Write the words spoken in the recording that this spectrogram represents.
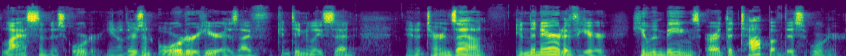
last in this order. You know, there's an order here, as I've continually said. And it turns out, in the narrative here, human beings are at the top of this order.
